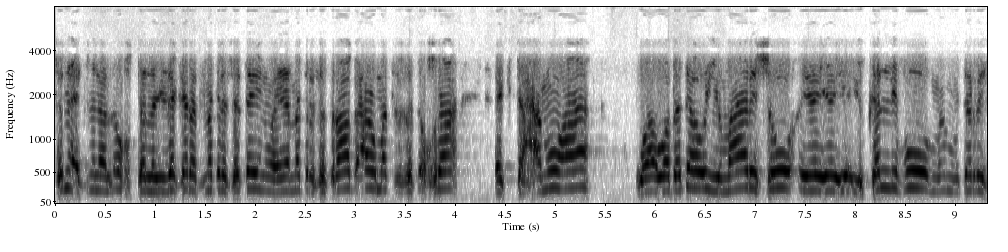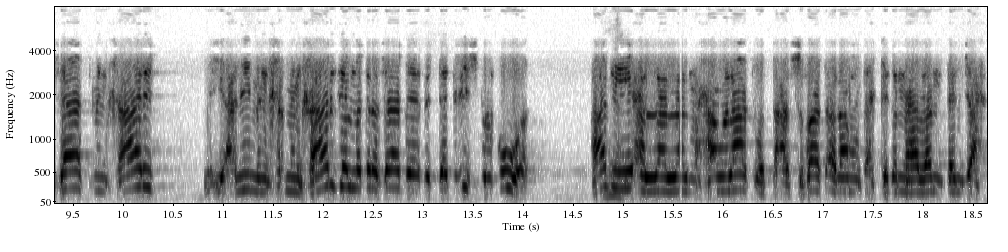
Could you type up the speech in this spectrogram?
سمعت من الأخت التي ذكرت مدرستين وهي مدرسة رابعة ومدرسة أخرى اقتحموها وبدأوا يمارسوا يكلفوا مدرسات من خارج يعني من من خارج المدرسة بالتدريس بالقوة. هذه المحاولات والتعسفات أنا متأكد إنها لن تنجح.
